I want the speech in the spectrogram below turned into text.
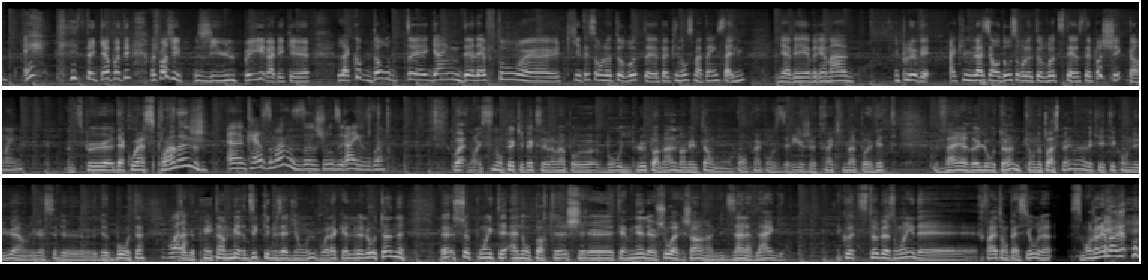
C'était capoté. Moi, je pense que j'ai- eu le pire avec euh, la coupe d'autres euh, gangs de leftos euh, qui étaient sur l'autoroute Papineau ce matin. Salut. Il y avait vraiment... Il pleuvait. Accumulation d'eau sur l'autoroute. C'était pas chic quand même. Un petit peu d'aquasplanage? Quasiment, je vous dirais. Ouais, non, ici non plus à Québec, c'est vraiment pas beau. Il pleut pas mal, mais en même temps, on comprend qu'on se dirige tranquillement, pas vite, vers l'automne. Puis on n'a pas à se plaindre hein, avec l'été qu'on a eu. On a eu assez de, de beau temps. Voilà. Après le printemps merdique que nous avions eu. Voilà que l'automne euh, se pointe à nos portes. Je euh, terminais le show à Richard en lui disant la blague. Écoute, si t'as besoin de refaire ton patio, là, Simon Jolin Barrette.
